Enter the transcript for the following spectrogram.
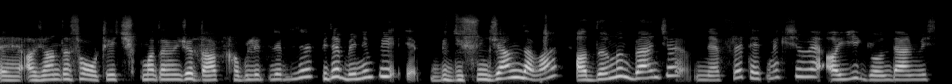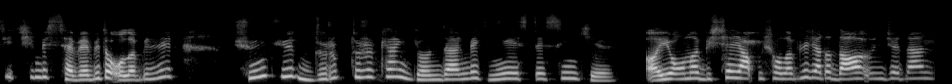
e, ajandası ortaya çıkmadan önce daha kabul edilebilir. Bir de benim bir bir düşüncem de var. Adamın bence nefret etmek için ve ayıyı göndermesi için bir sebebi de olabilir. Çünkü durup dururken göndermek niye istesin ki? Ayı ona bir şey yapmış olabilir ya da daha önceden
